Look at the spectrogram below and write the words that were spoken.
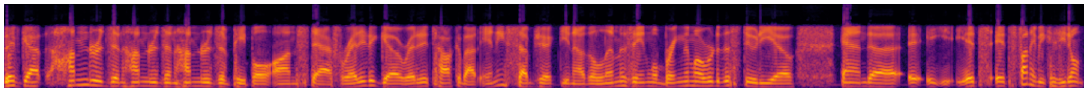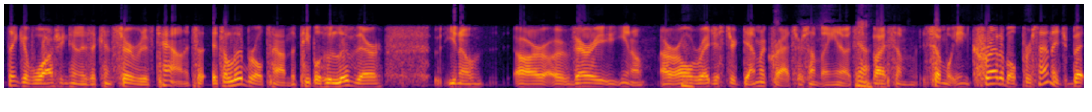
they've got hundreds and hundreds and hundreds of people on staff ready to go, ready to talk about any subject. You know, the limousine will bring them over to the studio, and uh, it, it's it's funny because you don't think of Washington as a conservative town. It's a it's a liberal town. The people who live there, you know. Are, are very you know are all hmm. registered Democrats or something you know it's Yeah. by some some incredible percentage but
